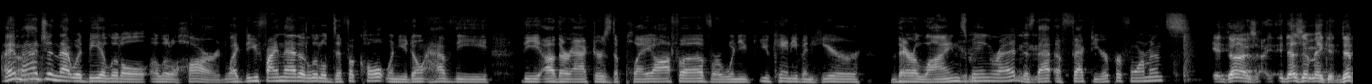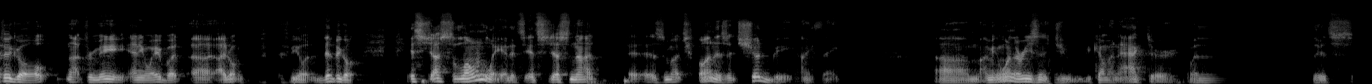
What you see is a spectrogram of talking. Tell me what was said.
I um, imagine that would be a little a little hard. Like, do you find that a little difficult when you don't have the the other actors to play off of, or when you you can't even hear their lines being read? Does that affect your performance? It does. It doesn't make it difficult, not for me anyway. But uh, I don't feel it difficult it's just lonely and it's it's just not as much fun as it should be. I think. Um, I mean, one of the reasons you become an actor, whether it's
